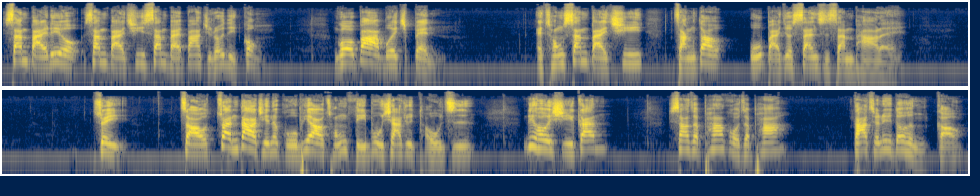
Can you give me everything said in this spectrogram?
三百六、三百七、三百八几都得供，我爸不会去变，哎，从三百七涨到五百就三十三趴嘞。所以找赚大钱的股票，从底部下去投资，你可以时间三十趴、过着趴。达成率都很高，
